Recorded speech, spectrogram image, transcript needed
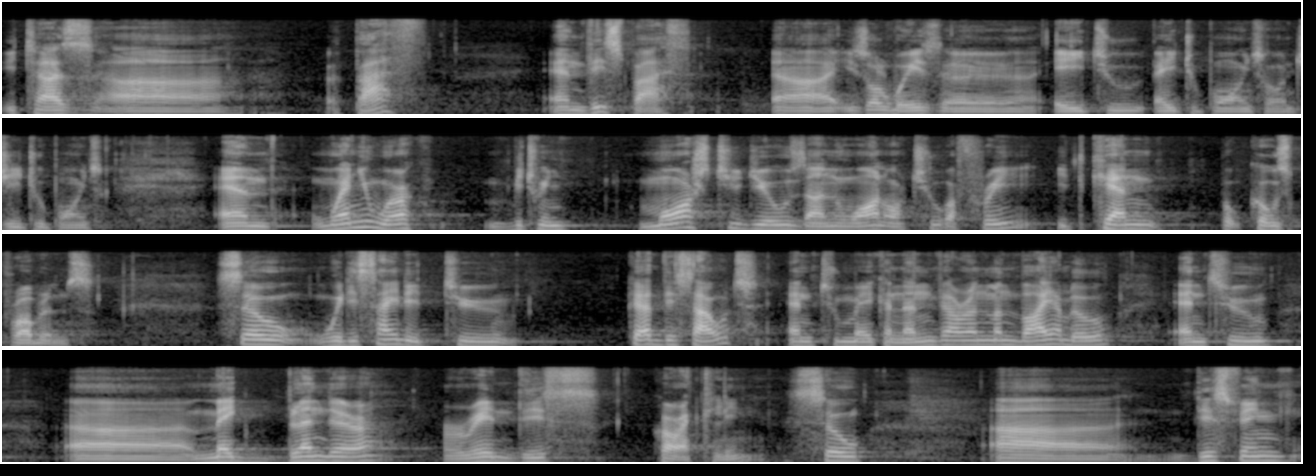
it has uh, a path, and this path uh, is always uh, A2, A2 points or G2 points. And when you work between more studios than one or two or three, it can cause problems. So we decided to cut this out and to make an environment variable and to uh, make Blender read this correctly. So uh, this thing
